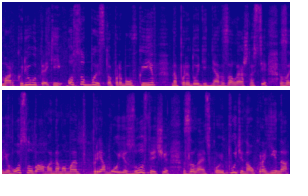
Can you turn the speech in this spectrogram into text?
Марк Рюте, який особисто прибув в Київ напередодні Дня Незалежності. За його словами, на момент прямої зустрічі Зеленського і Путіна Україна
